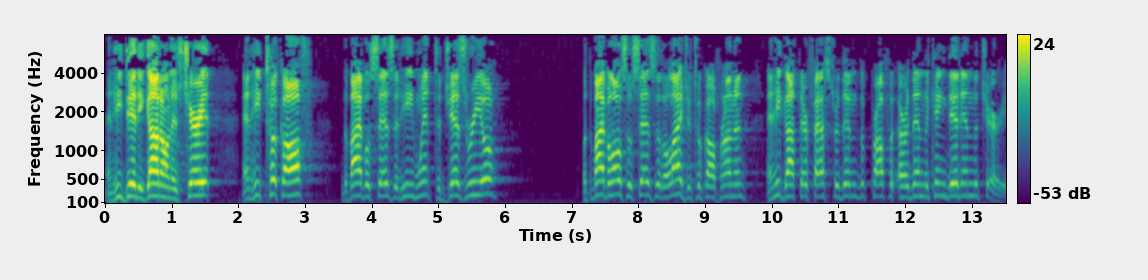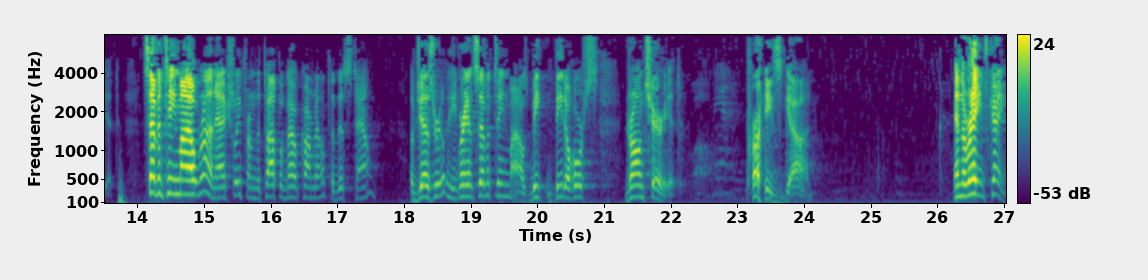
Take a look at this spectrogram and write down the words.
And he did. He got on his chariot and he took off. The Bible says that he went to Jezreel. But the Bible also says that Elijah took off running and he got there faster than the prophet or than the king did in the chariot. 17 mile run actually from the top of Mount Carmel to this town of Jezreel. He ran 17 miles, beat, beat a horse drawn chariot. Praise God. And the rains came.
